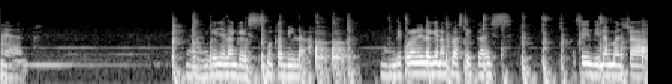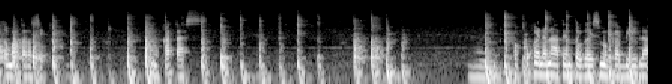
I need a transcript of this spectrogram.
Yan. Yan. Ganyan lang guys. Magkabila. Yan. Hindi ko na nilagyan ng plastic guys kasi hindi naman siya tumatarasik. Yung katas. Ayan. pagpukin na natin to guys magkabila.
